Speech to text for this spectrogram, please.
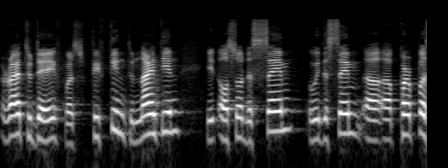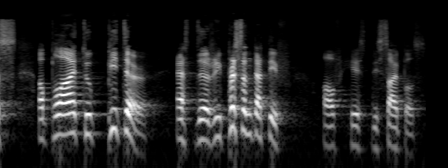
read today, verse 15 to 19, it also the same with the same uh, uh, purpose applied to Peter as the representative of his disciples.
